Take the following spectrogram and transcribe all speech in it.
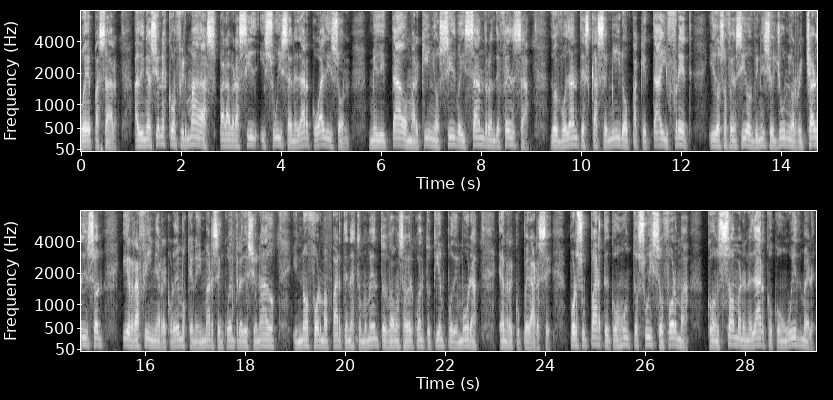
puede pasar. Alineaciones confirmadas para Brasil y Suiza en el arco Allison, Militao, Marquinhos, Silva y Sandro en defensa, los volantes Casemiro, Paquetá y Fred y los ofensivos Vinicio Junior, Richardson y Rafinha. Recordemos que Neymar se encuentra lesionado y no forma parte en estos momentos. Vamos a ver cuánto tiempo demora en recuperarse. Por su parte, el conjunto suizo forma con Sommer en el arco, con Widmer,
